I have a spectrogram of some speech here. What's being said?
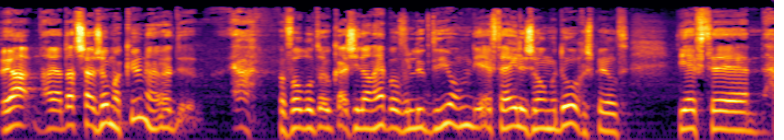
Ja, nou ja, dat zou zomaar kunnen. Ja, bijvoorbeeld ook als je dan hebt over Luc de Jong. Die heeft de hele zomer doorgespeeld. Die heeft, eh, nou,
